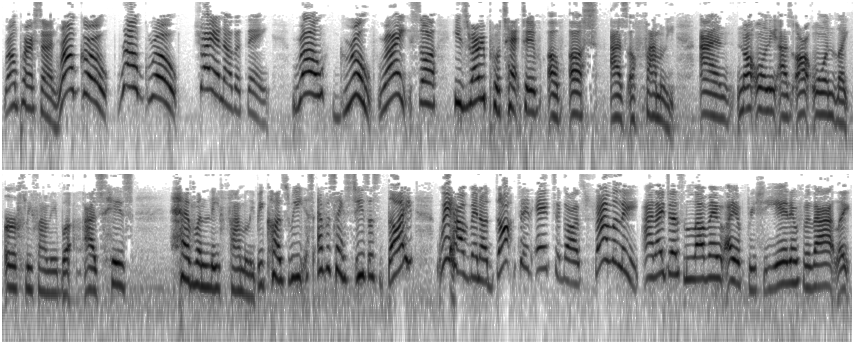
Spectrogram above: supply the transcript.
Wrong person, wrong group, wrong group. Try another thing wrong group, right? So he's very protective of us as a family. And not only as our own like earthly family but as his heavenly family. Because we ever since Jesus died we have been adopted into God's family. And I just love him. I appreciate him for that. Like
